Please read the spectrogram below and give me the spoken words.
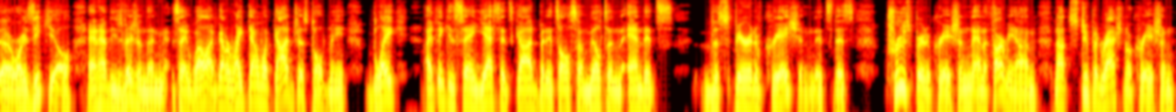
Uh, or Ezekiel and have these visions, then say, well, I've got to write down what God just told me. Blake, I think is saying, yes, it's God, but it's also Milton and it's the spirit of creation. It's this true spirit of creation and Atharmion, not stupid rational creation.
